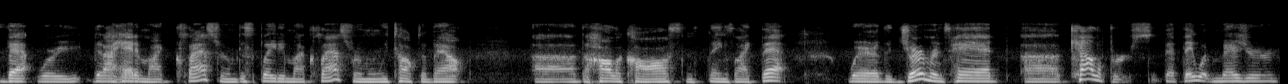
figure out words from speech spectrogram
that were that I had in my classroom, displayed in my classroom when we talked about uh, the Holocaust and things like that, where the Germans had uh, calipers that they would measure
